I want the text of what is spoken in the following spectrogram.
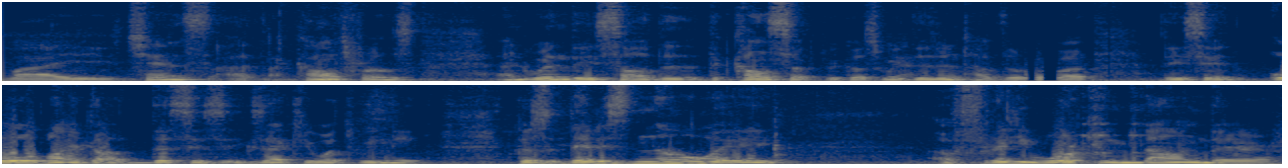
by chance at a conference, and when they saw the, the concept, because we yeah. didn't have the robot, they said, Oh my god, this is exactly what we need. Because there is no way of really working down there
